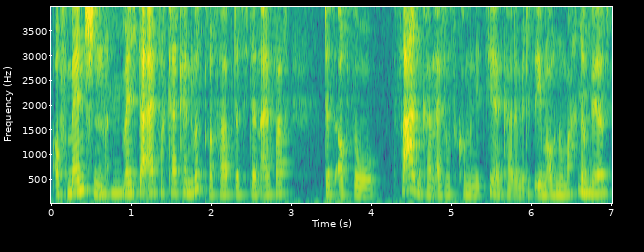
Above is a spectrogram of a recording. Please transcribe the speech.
auf Menschen. Mhm. Wenn ich da einfach gerade keine Lust drauf habe, dass ich dann einfach das auch so sagen kann, einfach so kommunizieren kann, damit es eben auch normaler mhm. wird.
